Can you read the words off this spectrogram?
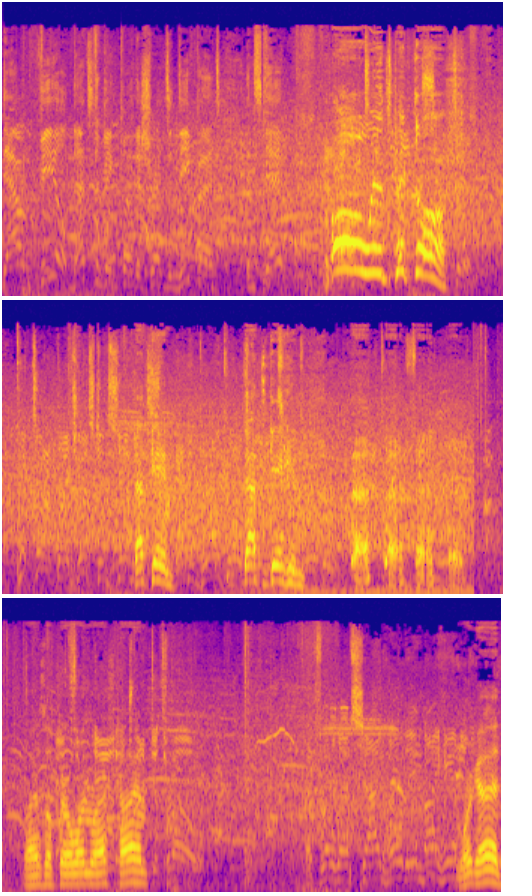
downfield. That's the big play that shreds a defense. Instead, Oh, it's picked off. Picked off by Justin Simmons. That's game. The That's game. Might as well throw one last time. To throw. A throw left side, hauled in by Hamler. We're good.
